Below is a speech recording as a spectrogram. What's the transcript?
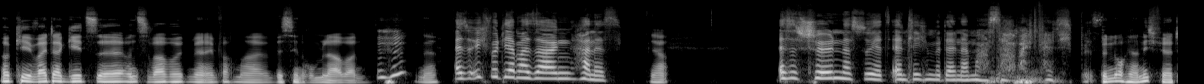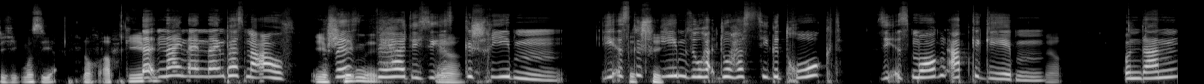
Okay, weiter geht's. Äh, und zwar wollten wir einfach mal ein bisschen rumlabern. Mhm. Ne? also ich würde ja mal sagen, Hannes. Ja. Es ist schön, dass du jetzt endlich mit deiner Masterarbeit fertig Ich bist. bin noch ja nicht fertig. Ich muss sie noch abgeben. Äh, nein, nein, nein, pass mal auf. Ihr Du bist fertig, sie ja. ist geschrieben. Die ist Richtig. geschrieben, du, du hast sie gedruckt. Sie ist morgen abgegeben. Ja. Und dann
